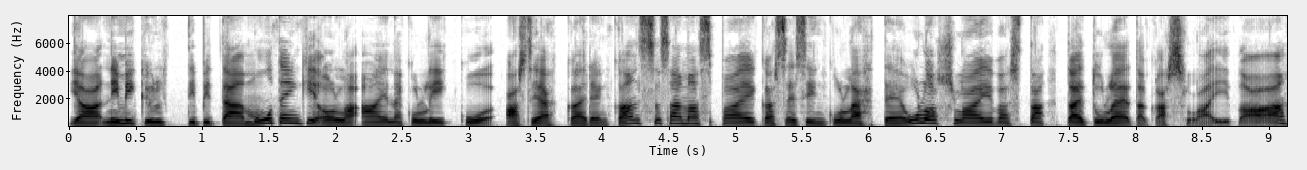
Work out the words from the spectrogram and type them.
Ja nimikyltti pitää muutenkin olla aina, kun liikkuu asiakkaiden kanssa samassa paikassa, esim. kun lähtee ulos laivasta tai tulee takas laivaa.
